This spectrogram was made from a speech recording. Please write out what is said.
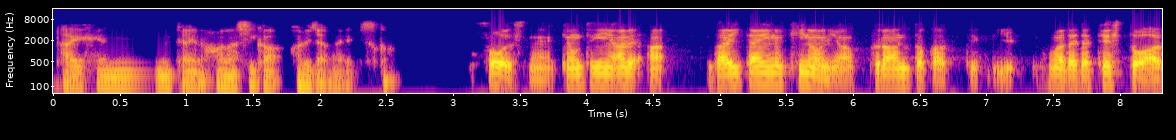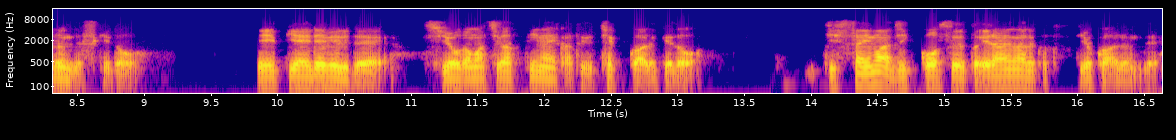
大変みたいな話があるじゃないですか。そうですね。基本的にあれ、あ、大体の機能にはプランとかっていう、まあ大体テストはあるんですけど、API レベルで仕様が間違っていないかというチェックはあるけど、実際まあ実行するとエラーになることってよくあるんで、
